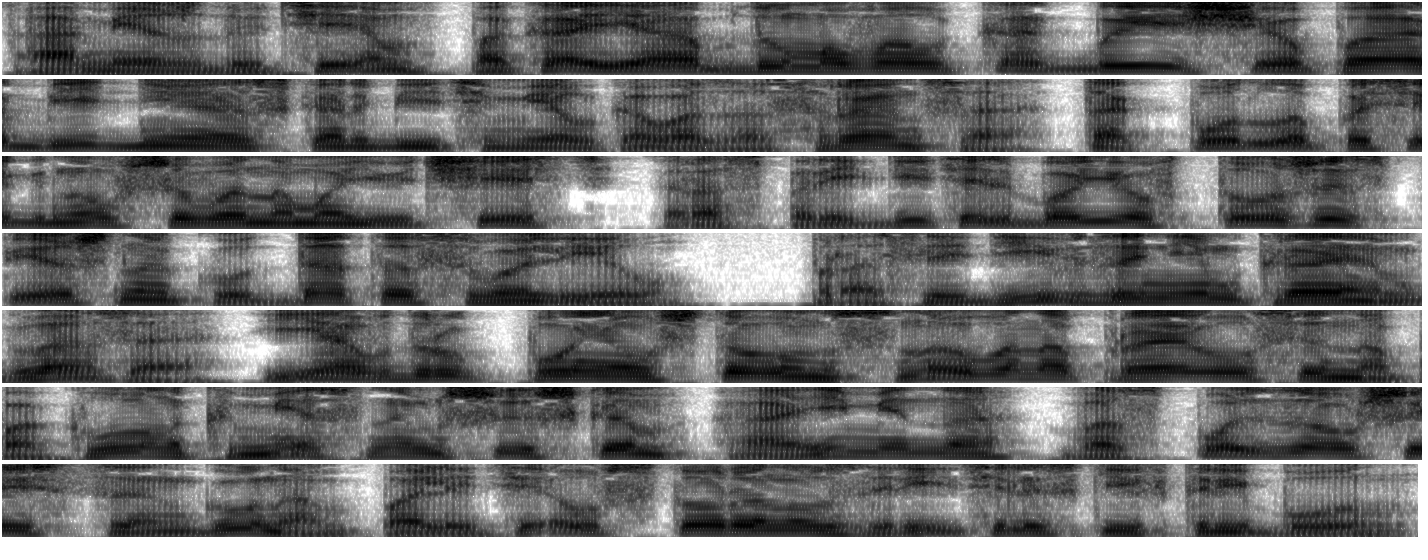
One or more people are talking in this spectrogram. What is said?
А между тем, пока я обдумывал, как бы еще пообиднее оскорбить мелкого засранца, так подло посягнувшего на мою честь, распорядитель боев тоже спешно куда-то свалил. Проследив за ним краем глаза, я вдруг понял, что он снова направился на поклон к местным шишкам, а именно, воспользовавшись цингуном, полетел в сторону зрительских трибун.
